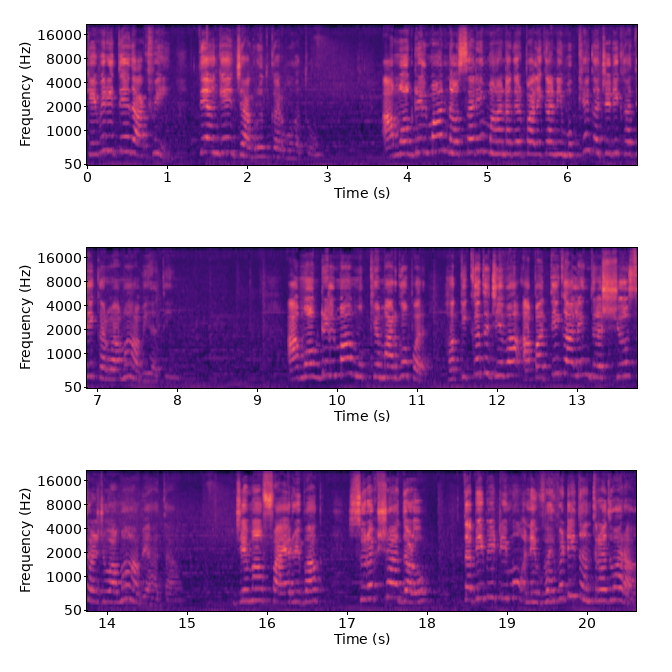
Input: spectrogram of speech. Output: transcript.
કેવી રીતે દાખવી તે અંગે જાગૃત કરવો હતો. આ મોકડ્રીલમાં નવસારી મહાનગરપાલિકાની મુખ્ય કચેરી ખાતે કરવામાં આવી હતી. આ મોક ડ્રીલમાં મુખ્ય માર્ગો પર હકીકત જેવા આપત્તિકાલીન દ્રશ્યો સર્જવામાં આવ્યા હતા. જેમાં ફાયર વિભાગ, સુરક્ષા દળો, તબીબી ટીમો અને વહીવટી તંત્ર દ્વારા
